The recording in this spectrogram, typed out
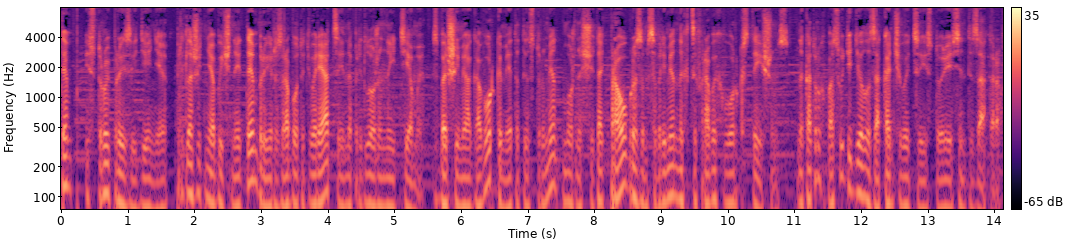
темп и строй произведения, предложить необычные тембры и разработать вариации на предложенные темы. С большими оговорками этот инструмент можно считать прообразом современных цифровых workstations, на которых, по сути дела, заканчивается история синтезаторов.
